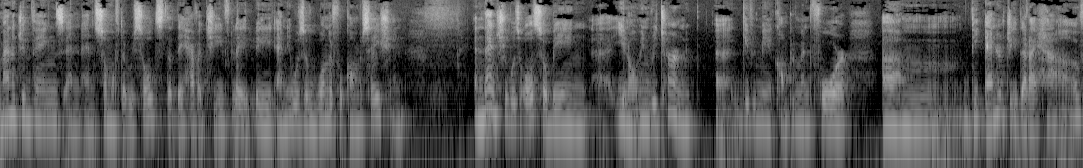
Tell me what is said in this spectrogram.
managing things and, and some of the results that they have achieved lately. And it was a wonderful conversation. And then she was also being, uh, you know, in return, uh, giving me a compliment for um, the energy that I have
